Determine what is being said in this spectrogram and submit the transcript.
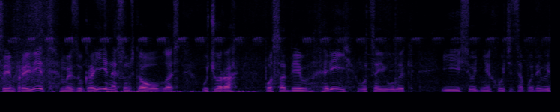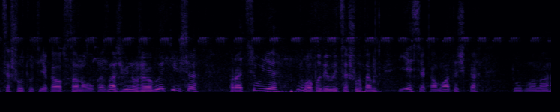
Всім привіт! Ми з України, Сумська область. Учора посадив рій в цей улик. І сьогодні хочеться подивитися, що тут яка обстановка. Значить він вже облетівся, працює. Ну, а подивитися, що там є, яка маточка. Тут вона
